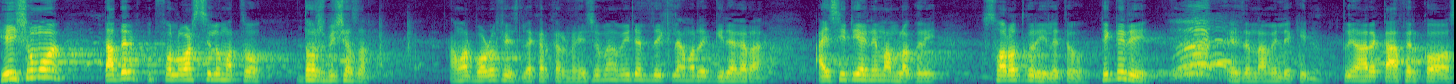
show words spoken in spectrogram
সেই সময় তাদের ফলোয়ার্স ছিল মাত্র দশ, বিশ হাজার। আমার বড় ফেজ লেখার কারণে। এই সময় আমি এটা দেখলে আমার গিরাগারা আইসিটি আইনে মামলা করি শরৎ করি এলে তো। ঠিক নি রে? এই জন্য আমি লিখি না তুই আরে কাফের কস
